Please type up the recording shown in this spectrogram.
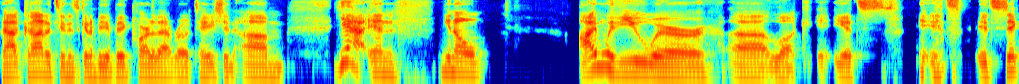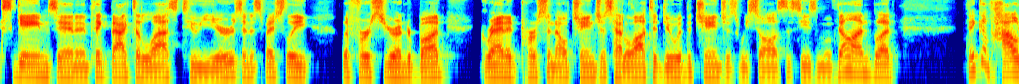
Pat Connaughton is going to be a big part of that rotation. Um, yeah, and you know, I'm with you. Where uh, look, it's it's it's six games in, and think back to the last two years, and especially the first year under Bud. Granted, personnel changes had a lot to do with the changes we saw as the season moved on, but think of how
